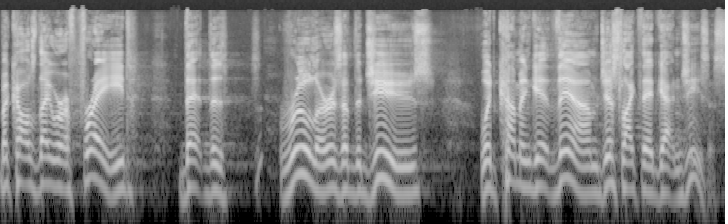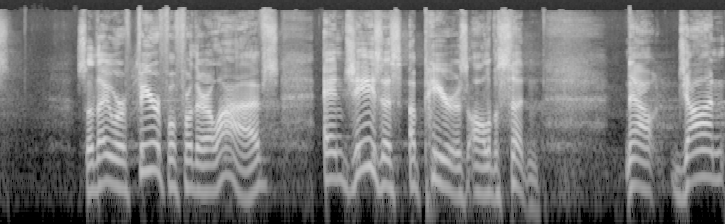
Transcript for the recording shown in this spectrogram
because they were afraid that the rulers of the Jews would come and get them just like they'd gotten Jesus. So they were fearful for their lives, and Jesus appears all of a sudden. Now, John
